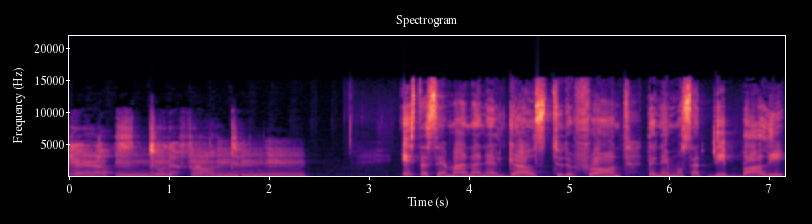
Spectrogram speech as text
Girls to the Front. Esta semana en el Girls to the Front tenemos a Deep Valley,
